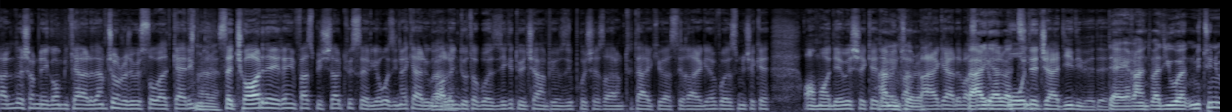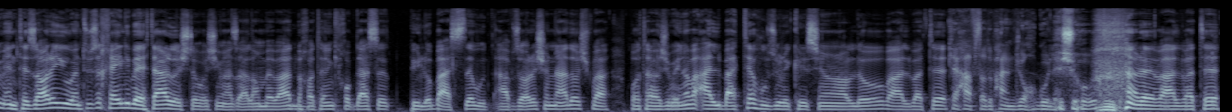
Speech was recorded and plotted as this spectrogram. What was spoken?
الان داشتم نگاه می‌کردم چون راجع به صحبت کردیم آره. سه چهار دقیقه این فصل بیشتر توی سری بازی نکرده بود بله. حالا این دوتا بازی که توی چمپیونز لیگ پشت سرم تو ترکیب اصلی قرار گرفت باعث میشه که آماده بشه که دقیقاً همینطوره. برگرده واسه بود جدیدی بده. دقیقاً. و یوون... می‌تونیم انتظار یوونتوس خیلی بهتر داشته باشیم از الان به بعد به خاطر اینکه خب دست پیلو بسته بود ابزارشو نداشت و با توجه به اینا و البته حضور کریستیانو رونالدو و البته که 750 گله شد. آره و البته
